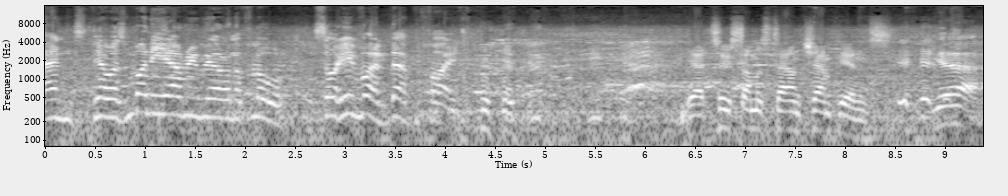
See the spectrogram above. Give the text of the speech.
and there was money everywhere on the floor. So he won that fight. Yeah, two Somers Town champions. yeah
